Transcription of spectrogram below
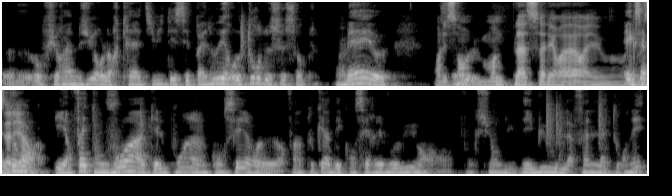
au fur et à mesure leur créativité s'épanouir autour de ce socle. Mais en laissant le moins de place à l'erreur et Exactement. et en fait, on voit à quel point un concert, euh, enfin en tout cas des concerts évoluent en fonction du début ou de la fin de la tournée,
